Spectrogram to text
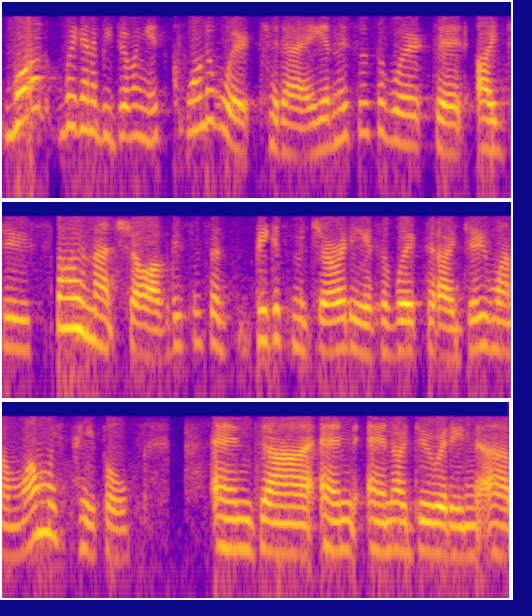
what we're going to be doing is quantum work today, and this is the work that I do so much of. This is the biggest majority of the work that I do one-on-one with people, and uh, and and I do it in uh,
